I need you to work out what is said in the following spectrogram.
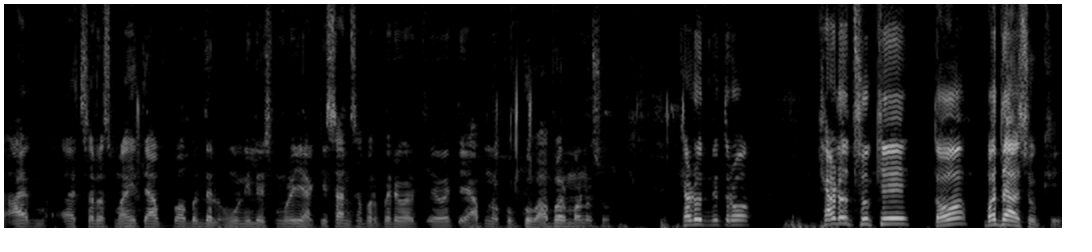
આ સરસ માહિતી આપવા બદલ હું નિલેશ મોળિયા, કિસાન સફર પરિવાર વતી આપનો ખૂબ ખૂબ આભાર માનું છું. ખેડૂત મિત્રો, ખેડૂત સુખી તો બધા સુખી.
